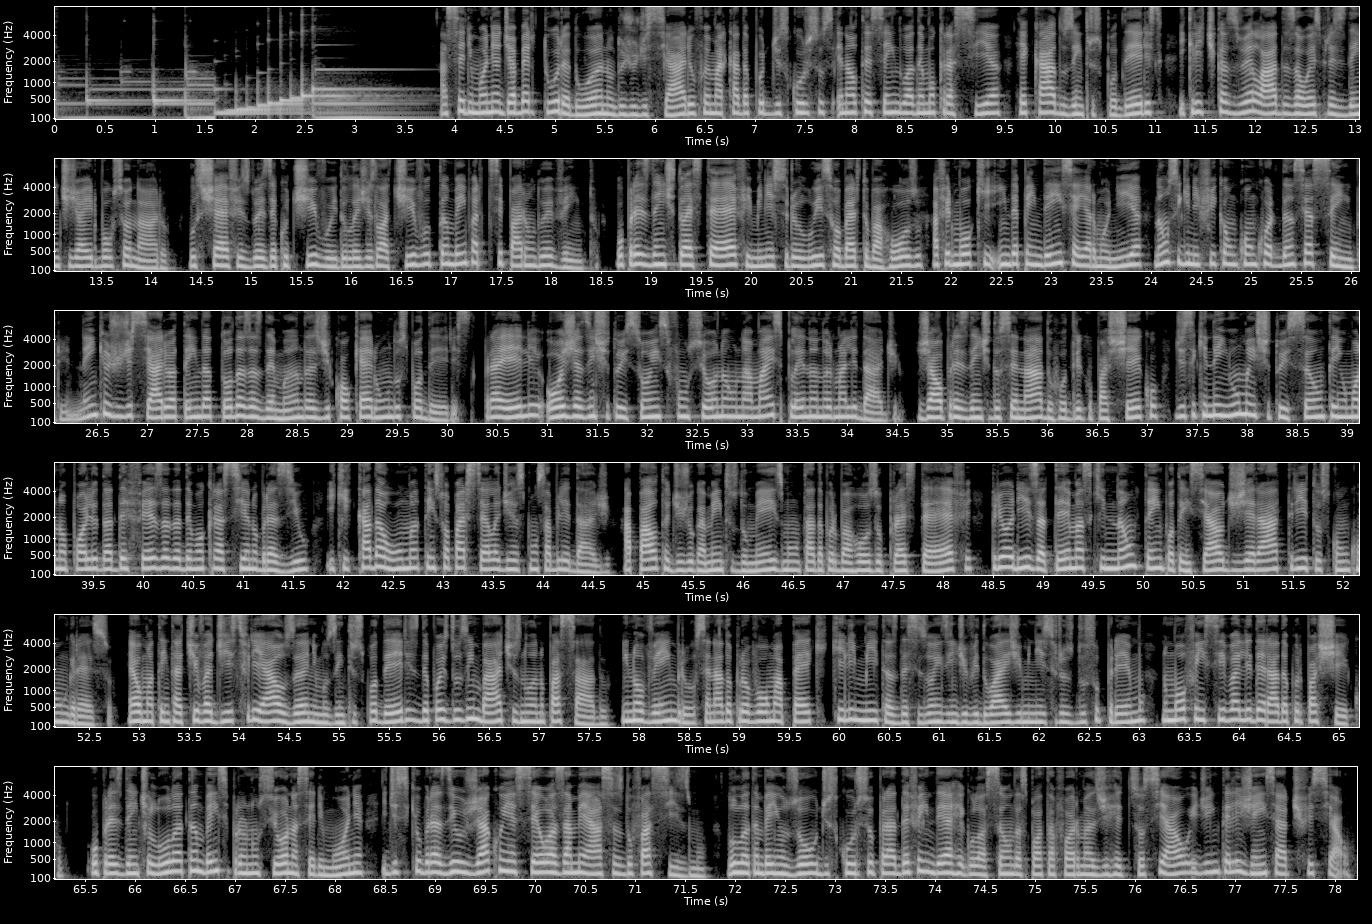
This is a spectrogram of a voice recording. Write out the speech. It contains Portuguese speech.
A cerimônia de abertura do ano do Judiciário foi marcada por discursos enaltecendo a democracia, recados entre os poderes e críticas veladas ao ex-presidente Jair Bolsonaro. Os chefes do Executivo e do Legislativo também participaram do evento. O presidente do STF, ministro Luiz Roberto Barroso, afirmou que independência e harmonia não significam concordância sempre, nem que o judiciário atenda a todas as demandas de qualquer um dos poderes. Para ele, hoje as instituições funcionam na mais plena normalidade. Já o presidente do Senado, Rodrigo Pacheco, disse que nenhuma instituição tem o monopólio da defesa da democracia no Brasil e que cada uma tem sua parcela de responsabilidade. A pauta de julgamentos do mês, montada por Barroso para o STF, prioriza temas que não têm potencial de gerar atritos com o Congresso. É uma tentativa de esfriar os ânimos entre os poderes depois dos embates no ano passado. Em novembro, o Senado aprovou uma PEC que limita as decisões individuais de ministros do Supremo numa ofensiva liderada por Pacheco. O presidente Lula também se pronunciou na cerimônia e disse que o Brasil já conheceu as ameaças do fascismo. Lula também usou o discurso para defender a regulação das plataformas de rede social e de inteligência artificial.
